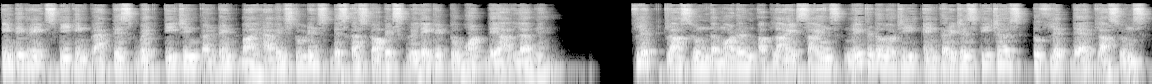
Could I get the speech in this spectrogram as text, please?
Integrate speaking practice with teaching content by having students discuss topics related to what they are learning. Flipped Classroom The modern applied science methodology encourages teachers to flip their classrooms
